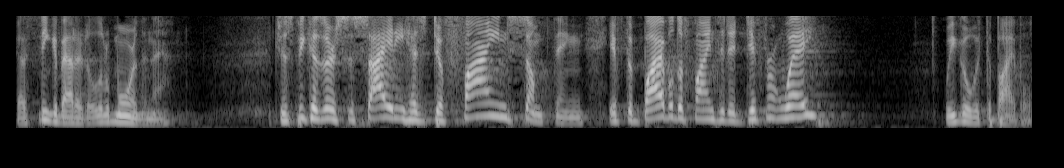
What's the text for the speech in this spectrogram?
You gotta think about it a little more than that. Just because our society has defined something, if the Bible defines it a different way, we go with the Bible.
